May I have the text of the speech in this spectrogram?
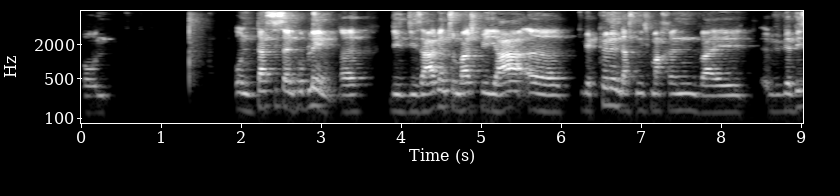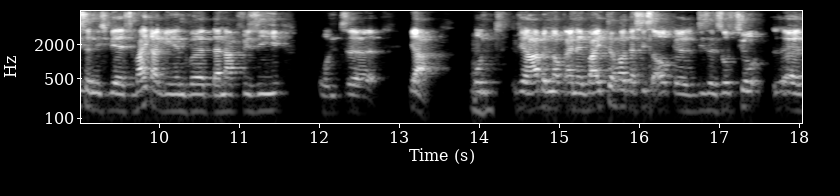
Und und das ist ein Problem. Äh, die, die sagen zum Beispiel, ja, äh, wir können das nicht machen, weil wir wissen nicht, wie es weitergehen wird danach für sie. Und äh, ja. Und wir haben noch eine weitere, das ist auch äh, diese Sozio, äh,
